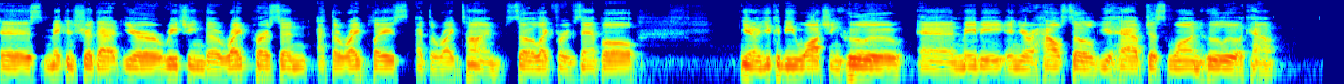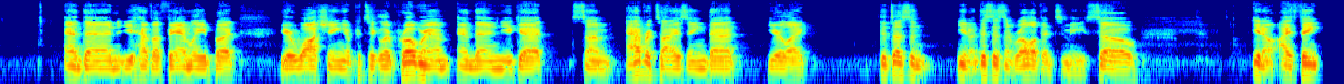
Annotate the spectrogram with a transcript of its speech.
is making sure that you're reaching the right person at the right place at the right time. So, like for example, you know, you could be watching Hulu, and maybe in your household you have just one Hulu account and then you have a family, but you're watching a particular program, and then you get some advertising that you're like, that doesn't, you know, this isn't relevant to me. So, you know, I think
